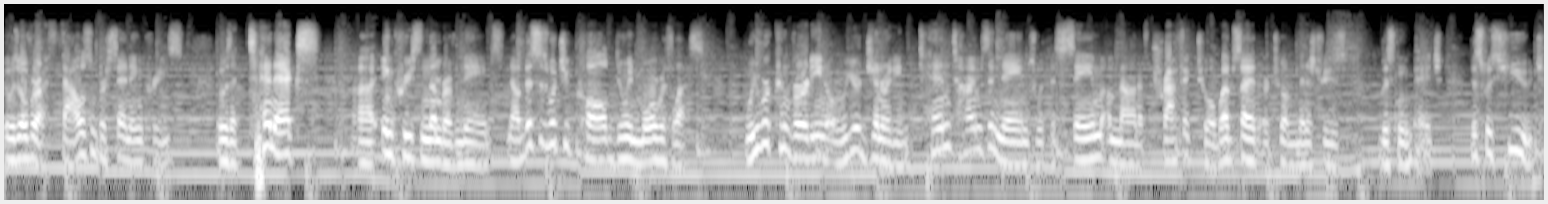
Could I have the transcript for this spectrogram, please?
It was over a thousand percent increase. It was a 10x uh, increase in the number of names. Now, this is what you call doing more with less. We were converting or we were generating 10 times the names with the same amount of traffic to a website or to a ministry's listening page. This was huge.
